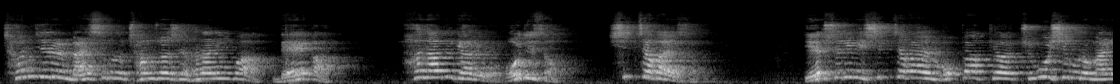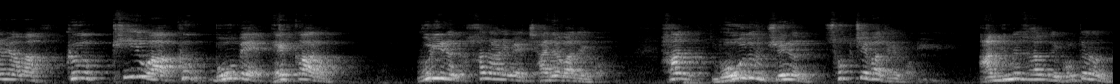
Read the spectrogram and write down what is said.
천지를 말씀으로 창조하신 하나님과 내가 하나 되게 하려고 어디서? 십자가에서 예수님이 십자가에 못 박혀 죽으심으로 말미암아 그 피와 그 몸의 대가로 우리는 하나님의 자녀가 되고 한 모든 죄는 속죄가 되고 안 믿는 사람들이 볼 때는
